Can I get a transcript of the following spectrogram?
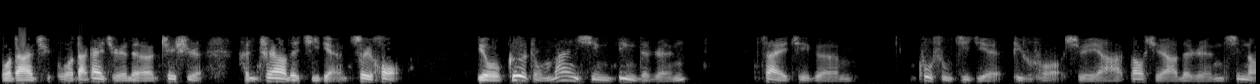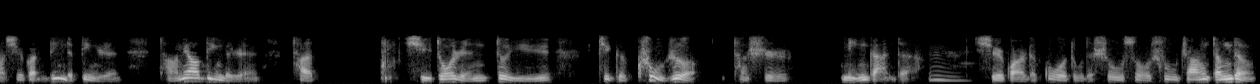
我大觉我大概觉得这是很重要的几点。最后。有各种慢性病的人，在这个酷暑季节，比如说血压高血压的人、心脑血管病的病人、糖尿病的人，他许多人对于这个酷热他是敏感的，嗯，血管的过度的收缩、舒张等等，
